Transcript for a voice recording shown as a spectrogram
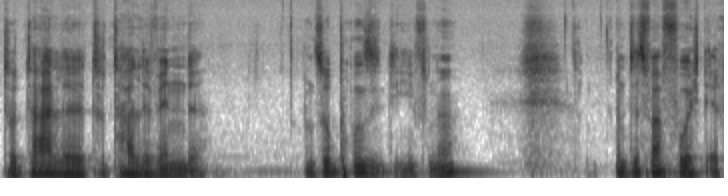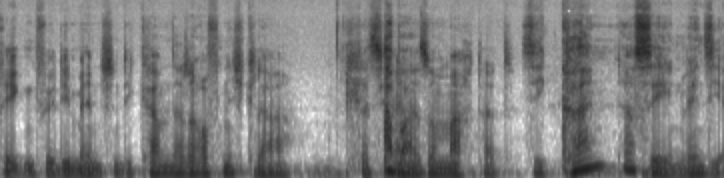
Totale, totale Wende. Und so positiv, ne? Und das war furchterregend für die Menschen. Die kamen darauf nicht klar, dass hier Aber- so Macht hat. Sie können das sehen, wenn Sie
